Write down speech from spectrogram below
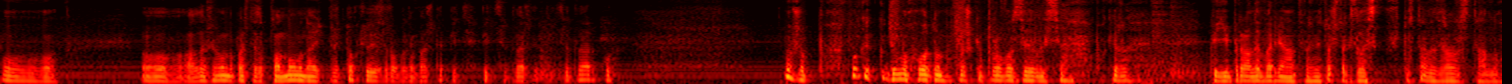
Ого. Ого, але вже воно, бачите, заплановано, навіть приток сюди зроблений, бачите, під, під, цю, двер, під цю дверку. Ну, щоб поки димоходом трошки провозилися, поки підібрали варіант. Не то, що так поставили, зразу стало.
